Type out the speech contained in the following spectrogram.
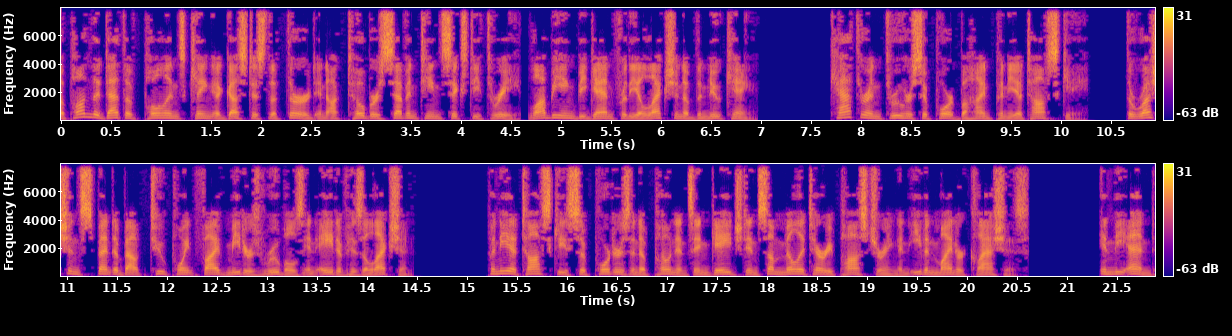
Upon the death of Poland's King Augustus III in October 1763, lobbying began for the election of the new king. Catherine threw her support behind Poniatowski. The Russians spent about 2.5 meters rubles in aid of his election. Poniatowski's supporters and opponents engaged in some military posturing and even minor clashes. In the end,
